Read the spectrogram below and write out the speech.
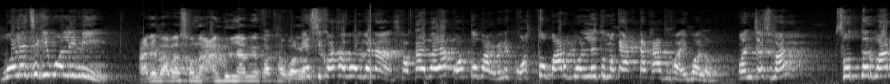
বলেছে কি বলিনি? আরে বাবা শোনো আঙ্গুল নামিয়ে কথা বলো। বেশি কথা বলবে না সকালবেলা কতবার মানে কতবার বললে তোমাকে একটা কাজ হয় বলো? পঞ্চাশ বার? সত্তর বার?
